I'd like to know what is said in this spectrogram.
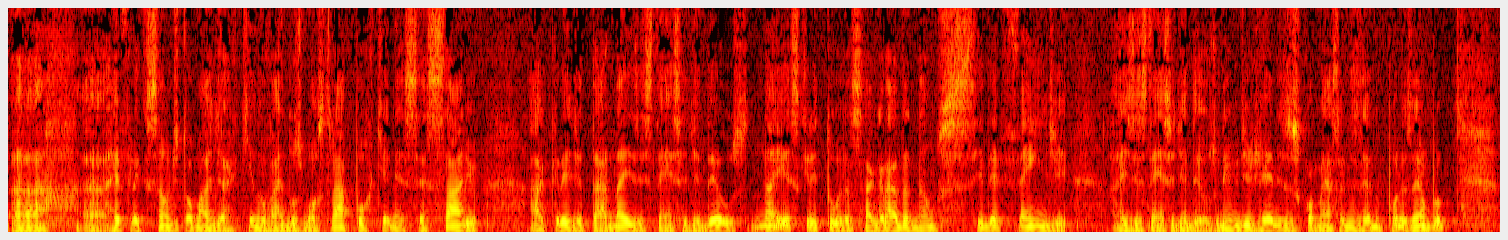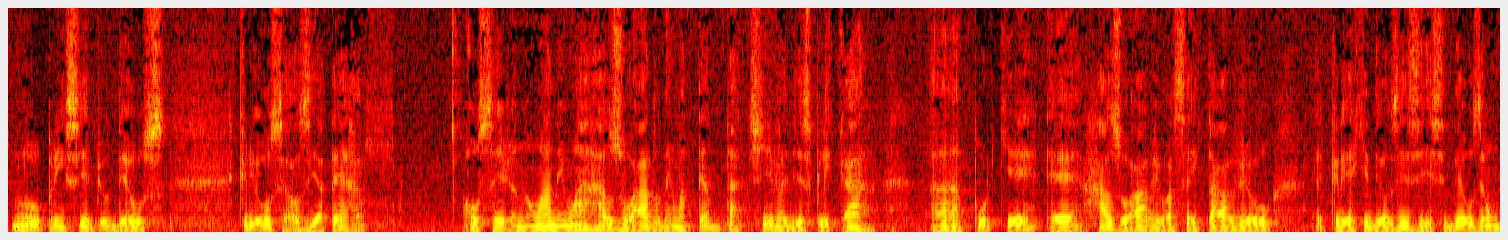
uh, uh, reflexão de Tomás de Aquino vai nos mostrar, porque é necessário acreditar na existência de Deus, na Escritura Sagrada não se defende a existência de Deus. O livro de Gênesis começa dizendo, por exemplo, no princípio Deus criou os céus e a terra. Ou seja, não há nenhum arrazoado, nenhuma tentativa de explicar ah, por que é razoável, aceitável eh, crer que Deus existe. Deus é um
